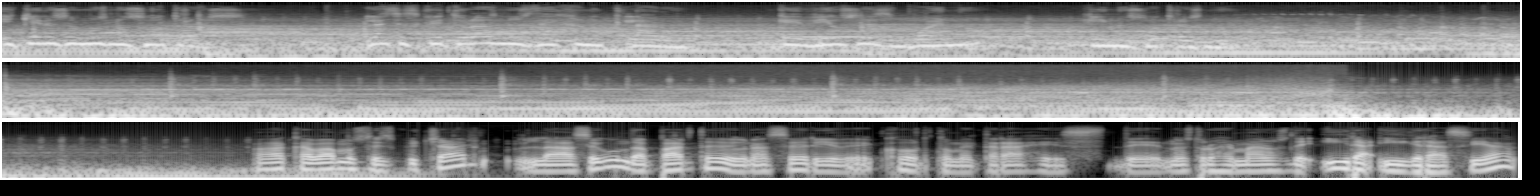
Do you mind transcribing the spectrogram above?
¿Y quiénes somos nosotros? Las escrituras nos dejan claro que Dios es bueno y nosotros no. Acabamos de escuchar la segunda parte de una serie de cortometrajes de nuestros hermanos de Ira y Gracia,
